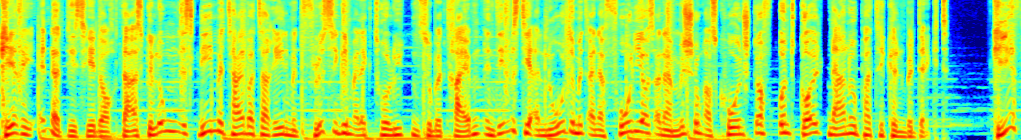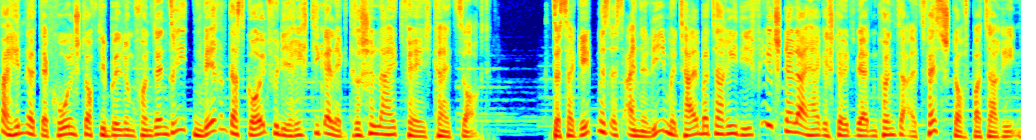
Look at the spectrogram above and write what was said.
Keri ändert dies jedoch, da es gelungen ist, Li-Metall-Batterien mit flüssigem Elektrolyten zu betreiben, indem es die Anode mit einer Folie aus einer Mischung aus Kohlenstoff und Gold-Nanopartikeln bedeckt. Hier verhindert der Kohlenstoff die Bildung von Dendriten, während das Gold für die richtige elektrische Leitfähigkeit sorgt. Das Ergebnis ist eine Li-Metallbatterie, die viel schneller hergestellt werden könnte als Feststoffbatterien.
